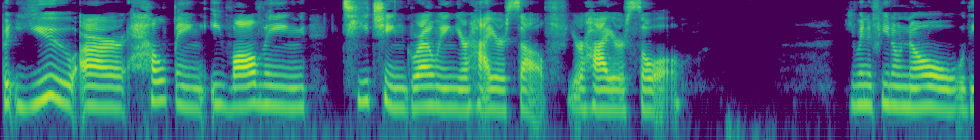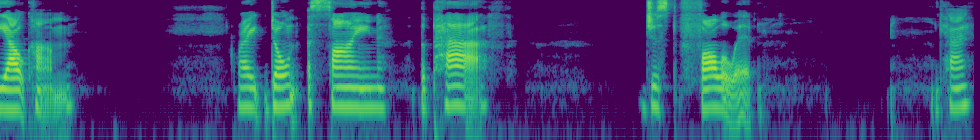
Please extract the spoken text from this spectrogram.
but you are helping, evolving, teaching, growing your higher self, your higher soul. Even if you don't know the outcome, right? Don't assign the path just follow it. Okay?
